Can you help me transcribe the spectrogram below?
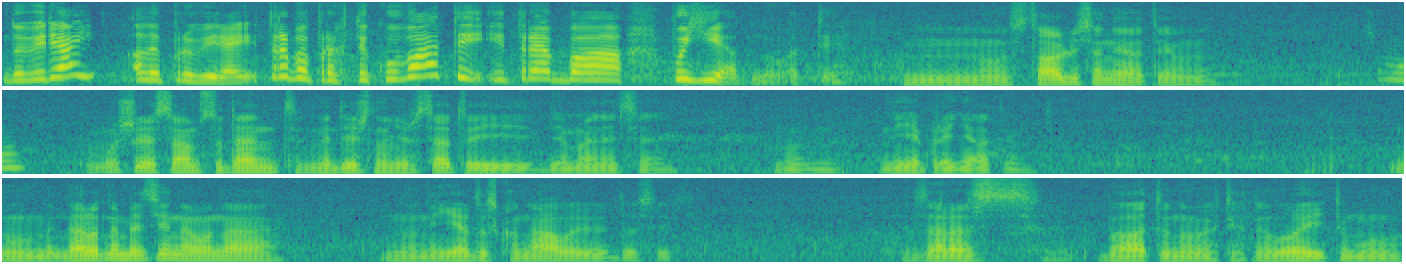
довіряй, але провіряй. Треба практикувати і треба поєднувати. Ну, ставлюся негативно. Чому? Тому що я сам студент медичного університету і для мене це ну, не є прийнятним. Ну, народна медицина вона ну, не є досконалою досить. Зараз багато нових технологій, тому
